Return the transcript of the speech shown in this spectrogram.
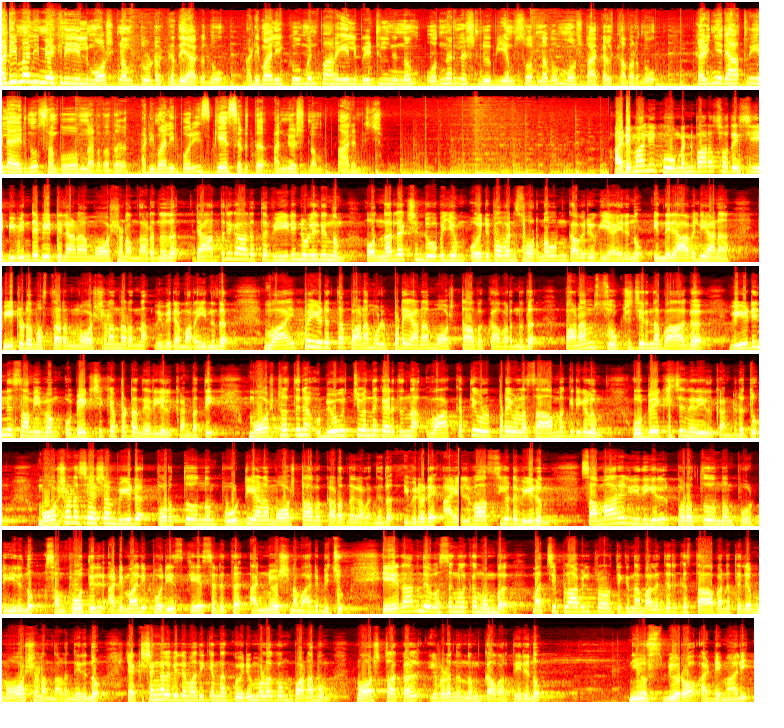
അടിമാലി മേഖലയിൽ മോഷണം തുടർക്കഥയാകുന്നു. അടിമാലി കൂമൻപാറയിൽ വീട്ടിൽ നിന്നും ഒന്നര ലക്ഷം രൂപയും സ്വർണവും മോഷ്ടാക്കൾ കവർന്നു. കഴിഞ്ഞ രാത്രിയിലായിരുന്നു സംഭവം നടന്നത്. അടിമാലി പോലീസ് കേസെടുത്ത് അന്വേഷണം ആരംഭിച്ചു. അടിമാലി കൂമൻപാറ സ്വദേശി ബിബിന്റെ വീട്ടിലാണ് മോഷണം നടന്നത്. രാത്രികാലത്ത് വീടിനുള്ളിൽ നിന്നും ഒന്നര ലക്ഷം രൂപയും ഒരു പവൻ സ്വർണവും കവരുകയായിരുന്നു. ഇന്ന് രാവിലെയാണ് വീട്ടുടമസ്ഥർ മോഷണം നടന്ന വിവരം അറിയുന്നത്. വായ്പയെടുത്ത പണം ഉൾപ്പെടെയാണ് മോഷ്ടാവ് കവർന്നത്. പണം സൂക്ഷിച്ചിരുന്ന ബാഗ് വീടിന് സമീപം ഉപേക്ഷിക്കപ്പെട്ട നിലയിൽ കണ്ടെത്തി. മോഷണത്തിന് ഉപയോഗിച്ചുവെന്ന് കരുതുന്ന വാക്കത്തി ഉൾപ്പെടെയുള്ള സാമഗ്രികളും ഉപേക്ഷിച്ച നിലയിൽ കണ്ടെടുത്തു. മോഷണശേഷം വീട് പുറത്തുനിന്നും പൂട്ടിയാണ് മോഷ്ടാവ് കടന്നു കളഞ്ഞത് ഇവരുടെ അയൽവാസിയുടെ വീടും സമാന രീതിയിൽ പുറത്തുനിന്നും പൂട്ടിയിരുന്നു. സംഭവത്തിൽ അടിമാലി പോലീസ് കേസെടുത്ത് അന്വേഷണം ആരംഭിച്ചു. ഏതാനും ദിവസങ്ങൾക്ക് മുമ്പ് മച്ചിപ്ലാവിൽ പ്രവർത്തിക്കുന്ന മലഞ്ചരക്ക് സ്ഥാപനത്തിലും മോഷണം നടന്നിരുന്നു. ലക്ഷങ്ങൾ വിലമതിക്കുന്ന കുരുമുളകും പണവും മോഷ്ടാക്കൾ ഇവിടെ നിന്നും കവർന്നിരുന്നു. News bureau Adimali.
